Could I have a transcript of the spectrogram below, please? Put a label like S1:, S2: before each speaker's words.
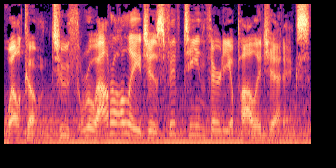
S1: Welcome to Throughout All Ages 1530 Apologetics,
